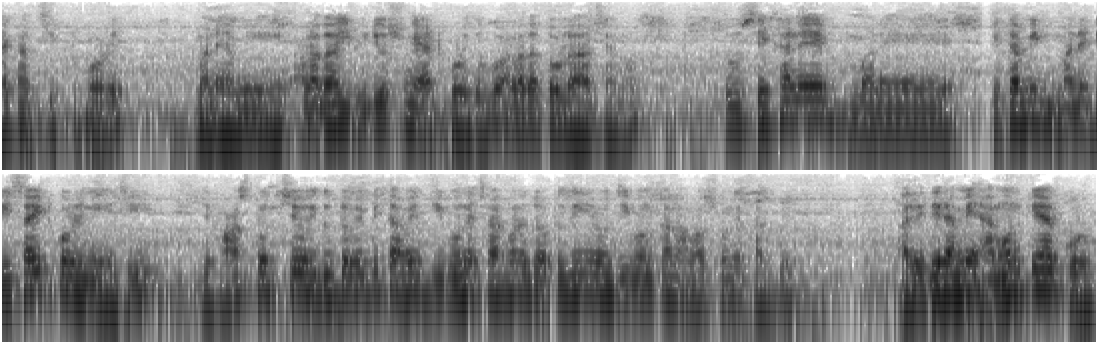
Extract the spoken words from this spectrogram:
দেখাচ্ছি একটু পরে মানে আমি আলাদা এই ভিডিওর সঙ্গে অ্যাড করে দেবো, আলাদা তোলা আছে আমার। তো সেখানে মানে এটা আমি মানে ডিসাইড করে নিয়েছি যে ফার্স্ট হচ্ছে ওই দুটো বেবিতে আমি জীবনে ছাড়বো না যতদিন ও জীবনকাল আমার সঙ্গে থাকবে। আর এদের আমি এমন কেয়ার করব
